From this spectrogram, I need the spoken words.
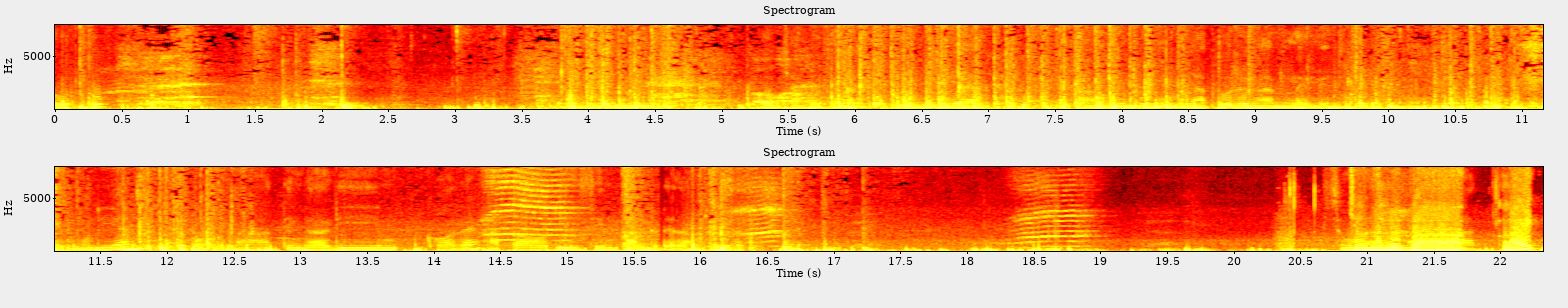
ditutup digoncang-goncang seperti ini biar uh, bumbunya menyatu dengan lelenya kemudian uh, tinggal digoreng atau disimpan ke dalam freezer Jangan lupa like,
